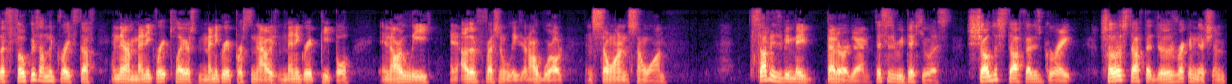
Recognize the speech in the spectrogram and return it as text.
Let's focus on the great stuff, and there are many great players, many great personalities, many great people in our league and other professional leagues in our world, and so on and so on. Stuff needs to be made better again. This is ridiculous. Show the stuff that is great, show the stuff that deserves recognition,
